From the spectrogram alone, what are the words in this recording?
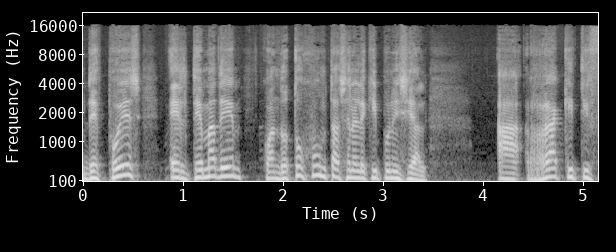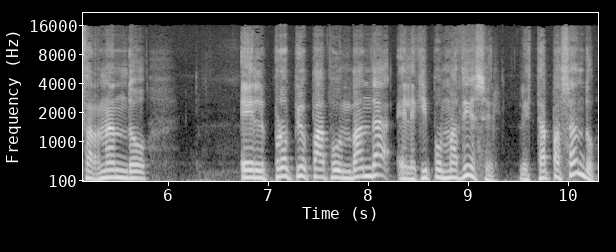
Después, el tema de cuando tú juntas en el equipo inicial a Rakitic, Fernando, el propio Papu en banda, el equipo es más diésel. Le está pasando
